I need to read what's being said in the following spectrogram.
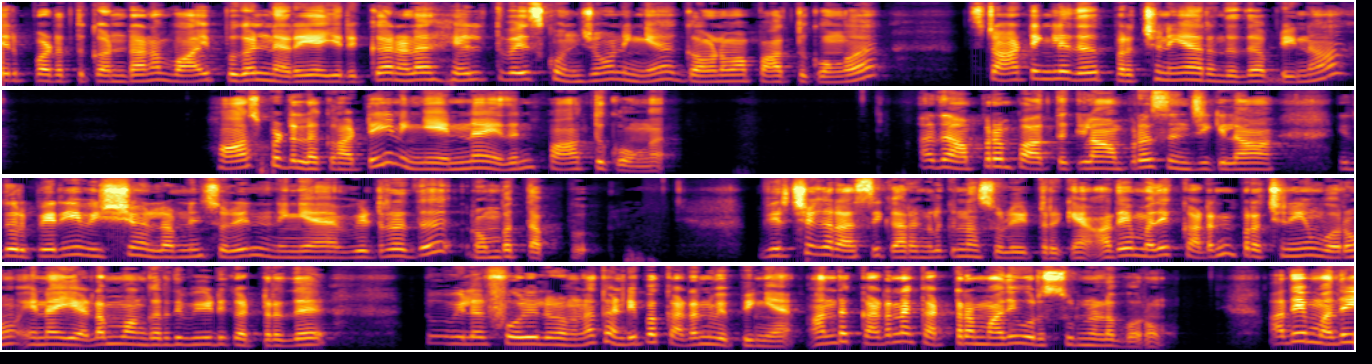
ஏற்படுறதுக்குண்டான வாய்ப்புகள் நிறைய இருக்குது அதனால் ஹெல்த் வைஸ் கொஞ்சம் நீங்கள் கவனமாக பார்த்துக்கோங்க ஸ்டார்டிங்கில் ஏதாவது பிரச்சனையாக இருந்தது அப்படின்னா ஹாஸ்பிட்டலில் காட்டி நீங்கள் என்ன ஏதுன்னு பார்த்துக்கோங்க அது அப்புறம் பார்த்துக்கலாம் அப்புறம் செஞ்சுக்கலாம். இது ஒரு பெரிய விஷயம் இல்லை அப்படின்னு சொல்லி நீங்கள் விடுறது ரொம்ப தப்பு. விருச்சக ராசிக்காரங்களுக்கு நான் சொல்லிட்டு இருக்கேன். அதே மாதிரி கடன் பிரச்சனையும் வரும். ஏன்னா இடம் வாங்குறது வீடு கட்டுறது டூ வீலர் ஃபோர் வீலர் வாங்கினா கண்டிப்பாக கடன் வைப்பீங்க. அந்த கடனை கட்டுற மாதிரி ஒரு சூழ்நிலை வரும். அதே மாதிரி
